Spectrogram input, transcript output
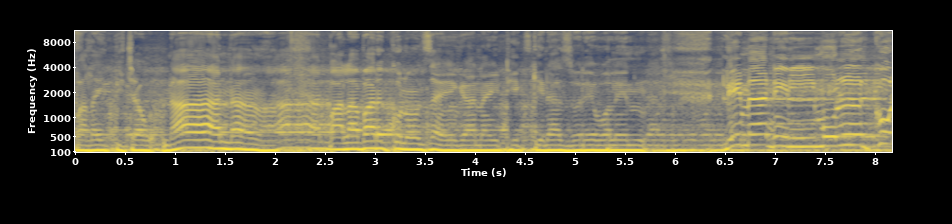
পালাইতে চাও। না না, পালাবার কোনো জায়গা নাই, ঠিক কিনা জোরে বলেন। লিমানিল মুলকুল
